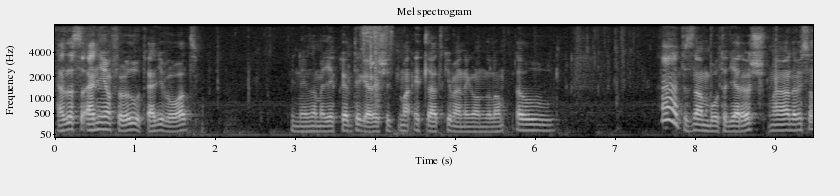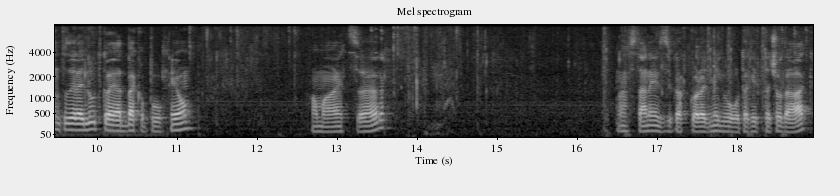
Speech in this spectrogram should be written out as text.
Ez az, ennyi a fölút? Ennyi volt? Így nézem egyébként, igen, és itt, ma, itt lehet kimenni gondolom. Ó. Hát ez nem volt egy erős, de viszont azért egy lootkaját bekapunk, jó? Ha ma egyszer. Aztán nézzük akkor, hogy mik voltak itt a csodák.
